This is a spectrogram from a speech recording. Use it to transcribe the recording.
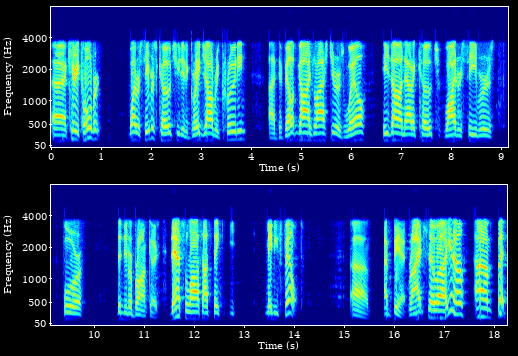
uh, Keary Colbert, wide receivers coach, He did a great job recruiting, uh, developed guys last year as well. He's on now to coach wide receivers for the Denver Broncos. That's a loss I think maybe felt uh, a bit, right? So uh, you know, um, but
